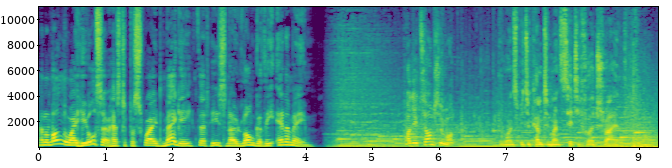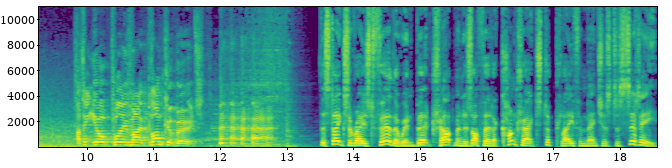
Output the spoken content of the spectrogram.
And along the way, he also has to persuade Maggie that he's no longer the enemy. What did Thompson want? He wants me to come to Man City for a trial. I think you're pulling my plonker, Bert. The stakes are raised further when Bert Trautmann is offered a contract to play for Manchester City.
